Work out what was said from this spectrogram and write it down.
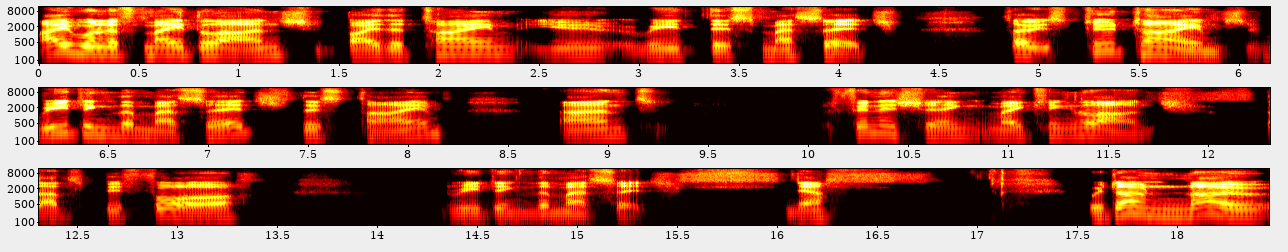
I will have made lunch by the time you read this message. So it's two times reading the message this time and finishing making lunch. That's before reading the message. Yeah. We don't know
